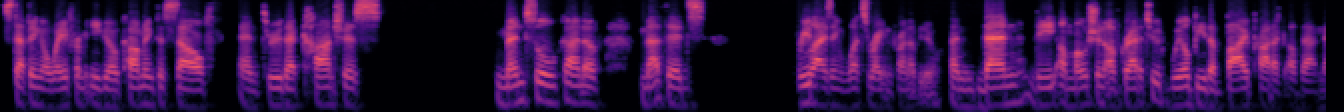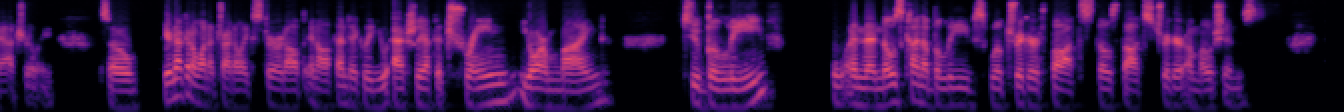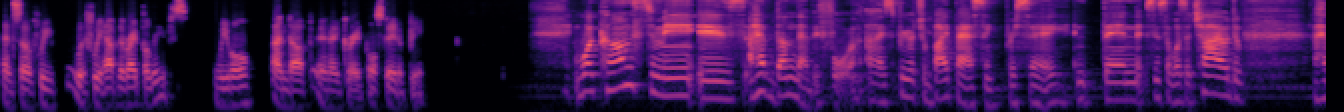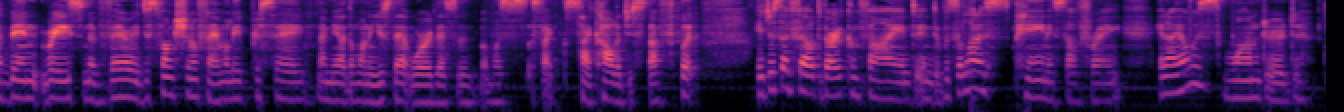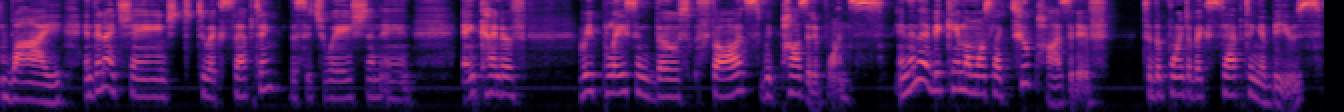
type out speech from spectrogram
stepping away from ego, coming to self, and through that conscious mental kind of methods, realizing what's right in front of you. And then the emotion of gratitude will be the byproduct of that naturally. So you're not going to want to try to like stir it up inauthentically. You actually have to train your mind to believe. And then those kind of beliefs will trigger thoughts. Those thoughts trigger emotions. And so if we if we have the right beliefs, we will end up in a grateful state of being. What comes to me is I have done that before, uh, spiritual bypassing per se. And then since I was a child, I have been raised in a very dysfunctional family, per se. I mean, I don't want to use that word, that's almost like psychology stuff. But it just, I felt very confined and there was a lot of pain and suffering. And I always wondered why. And then I changed to accepting the situation and, and kind of replacing those thoughts with positive ones. And then I became almost like too positive to the point of accepting abuse.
